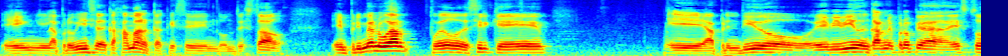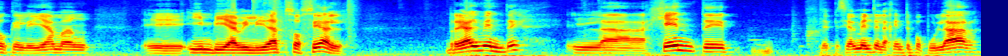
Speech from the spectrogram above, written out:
en la provincia de Cajamarca, que es en donde he estado. En primer lugar, puedo decir que he aprendido, he vivido en carne propia esto que le llaman eh, inviabilidad social realmente la gente, especialmente la gente popular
